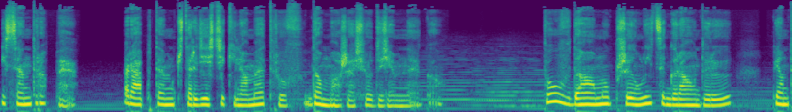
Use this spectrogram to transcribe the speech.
i Saint-Tropez, raptem 40 kilometrów do Morza Śródziemnego. Tu w domu przy ulicy Grand Rue 5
